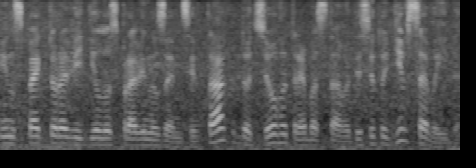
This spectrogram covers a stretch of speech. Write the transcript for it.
інспектора відділу справ іноземців. Так, до цього треба ставитися, тоді все вийде.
